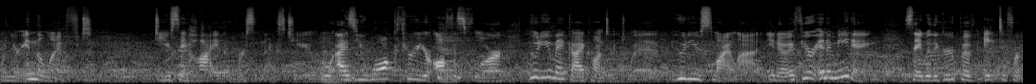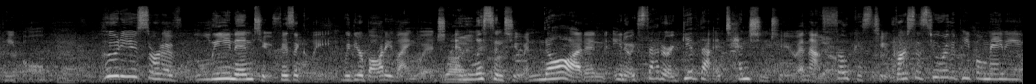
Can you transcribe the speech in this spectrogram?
when you're in the lift, do you say hi to the person next to you? Or as you walk through your office floor, who do you make eye contact with? Who do you smile at? You know, if you're in a meeting, say with a group of eight different people, who do you sort of lean into physically with your body language Right. and listen to and nod and you know, et cetera, give that attention to and that Yeah. focus to versus who are the people maybe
